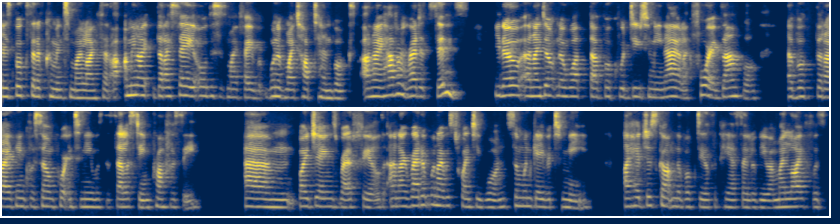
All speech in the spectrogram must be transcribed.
there's books that have come into my life that I, I, mean I that I say oh this is my favorite one of my top 10 books and I haven't read it since you know and I don't know what that book would do to me now. Like for example a book that I think was so important to me was the Celestine Prophecy um, by James Redfield and I read it when I was 21 someone gave it to me. I had just gotten the book deal for PS I Love You and my life was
